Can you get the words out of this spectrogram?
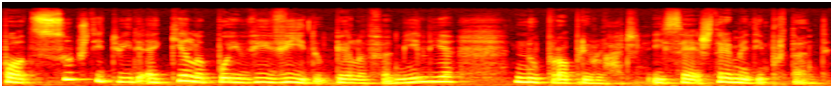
pode substituir aquele apoio vivido pela família no próprio lar. Isso é extremamente importante.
